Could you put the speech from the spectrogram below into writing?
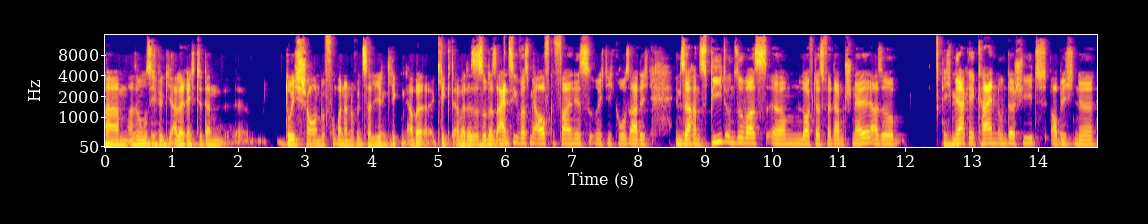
Ähm, also man muss sich wirklich alle Rechte dann äh, durchschauen, bevor man dann auf Installieren klicken, aber, klickt. Aber das ist so das Einzige, was mir aufgefallen ist, richtig großartig. In Sachen Speed und sowas ähm, läuft das verdammt schnell. Also ich merke keinen Unterschied, ob ich eine,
